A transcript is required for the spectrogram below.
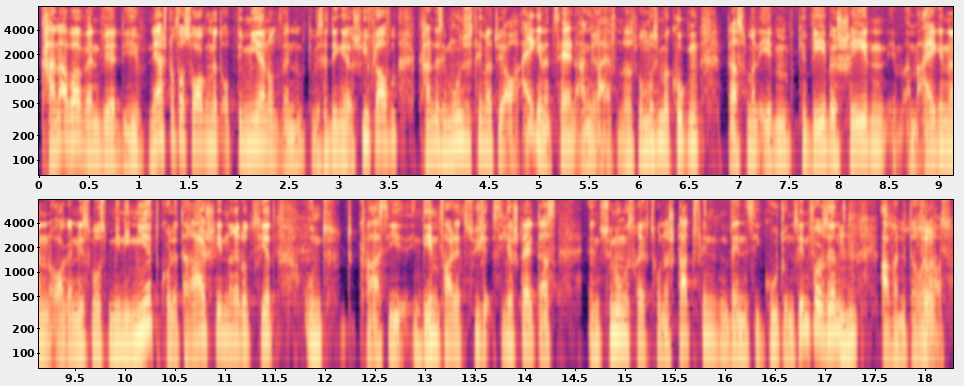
kann aber, wenn wir die Nährstoffversorgung nicht optimieren und wenn gewisse Dinge schieflaufen, kann das Immunsystem natürlich auch eigene Zellen angreifen. Das heißt, man muss immer gucken, dass man eben Gewebeschäden am eigenen Organismus minimiert, Kollateralschäden reduziert und quasi in dem Fall jetzt sicherstellt, dass Entzündungsreaktionen stattfinden, wenn sie gut und sinnvoll sind, mhm. aber nicht darüber hinaus.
